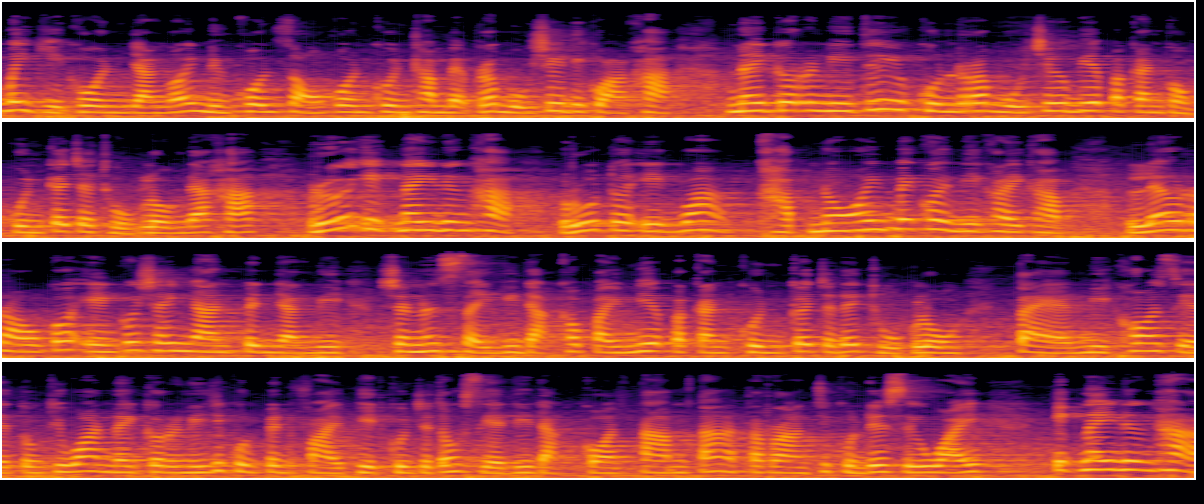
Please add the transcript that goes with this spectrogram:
ไม่กี่คนอย่างน้อย 1 คน 2 คน คุณทำแบบระบุชื่อดีกว่าค่ะ ในกรณีที่คุณระบุชื่อเบี้ยประกันของคุณก็จะถูกลงนะคะ หรืออีกในหนึ่งค่ะ รู้ตัวเองว่าขับน้อยไม่ค่อยมีใครขับ แล้วเราก็เองก็ใช้งานเป็นอย่างดี ฉะนั้นใส่ดีดักเข้าไปเบี้ยประกันคุณก็จะได้ถูกลง แต่มีข้อเสียตรงที่ว่าในกรณีที่คุณเป็นฝ่ายผิด คุณจะต้องเสียดีดักก่อนตามต้าตารางที่คุณได้ซื้อไว้ อีกในหนึ่งค่ะ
